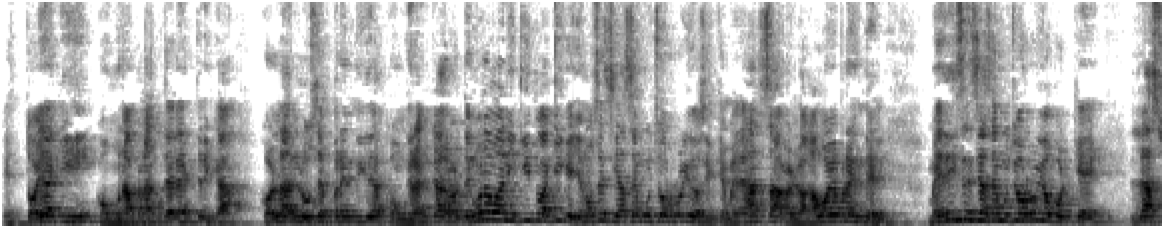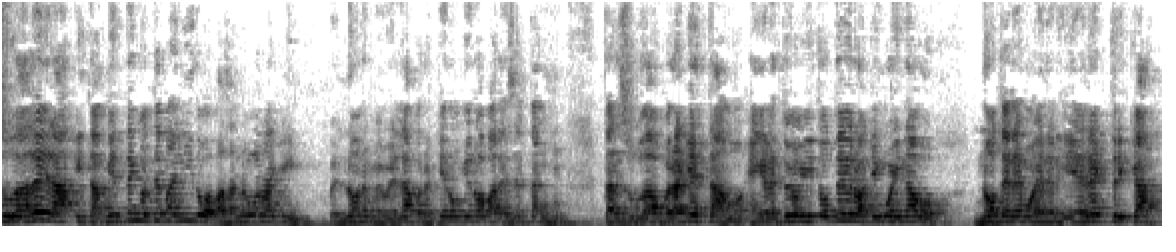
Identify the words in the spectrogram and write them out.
Estoy aquí con una planta eléctrica, con las luces prendidas, con gran calor. Tengo un abaniquito aquí que yo no sé si hace mucho ruido, si es que me dejan saber, lo acabo de prender. Me dicen si hace mucho ruido porque la sudadera y también tengo este pañito para pasarme por aquí. Perdónenme, ¿verdad? Pero es que no quiero aparecer tan, tan sudado. Pero aquí estamos, en el estudio Guitotero, aquí en Guaynabo no tenemos energía eléctrica.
